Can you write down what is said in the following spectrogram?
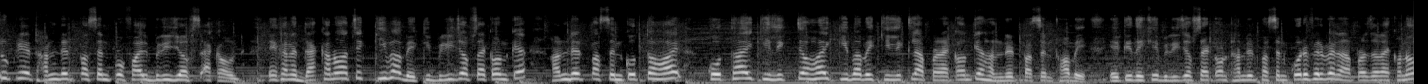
to create hundred percent profile ব্রিজ অফস অ্যাকাউন্ট এখানে দেখানো আছে কীভাবে একটি ব্রিজ অফস অ্যাকাউন্টকে হান্ড্রেড পার্সেন্ট করতে হয়, কোথায় কি লিখতে হয়, কীভাবে কি লিখলে আপনার অ্যাকাউন্টটি হান্ড্রেড পার্সেন্ট হবে। এটি দেখে ব্রিজ অফস অ্যাকাউন্ট হান্ড্রেড পার্সেন্ট করে ফেলবেন। আপনারা যারা এখনও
